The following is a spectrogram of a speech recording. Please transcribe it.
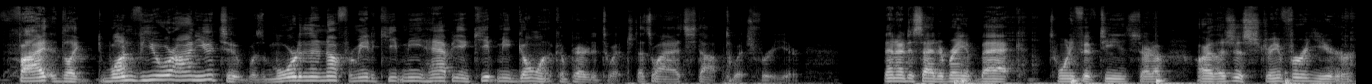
five like one viewer on YouTube was more than enough for me to keep me happy and keep me going compared to Twitch. That's why I stopped Twitch for a year. Then I decided to bring it back 2015 start up. All right, let's just stream for a year,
